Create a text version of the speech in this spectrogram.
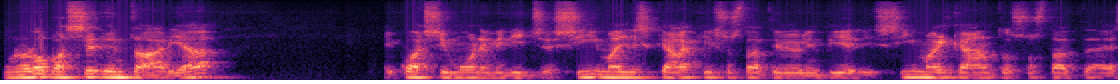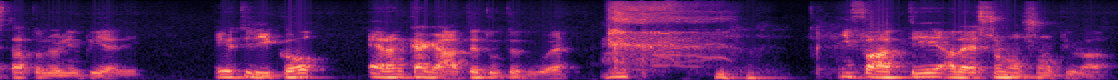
una roba sedentaria, e qua Simone mi dice sì, ma gli scacchi sono stati alle Olimpiadi, sì, ma il canto sono state, è stato alle Olimpiadi. E io ti dico, erano cagate tutte e due. Infatti adesso non sono più là.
